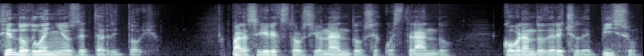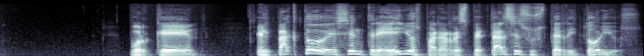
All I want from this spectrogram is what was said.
siendo dueños de territorio, para seguir extorsionando, secuestrando, cobrando derecho de piso, porque el pacto es entre ellos para respetarse sus territorios.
